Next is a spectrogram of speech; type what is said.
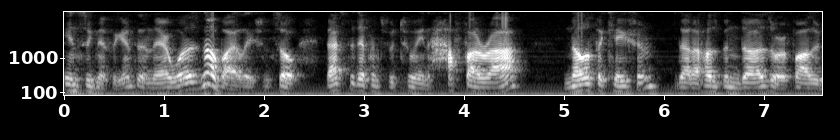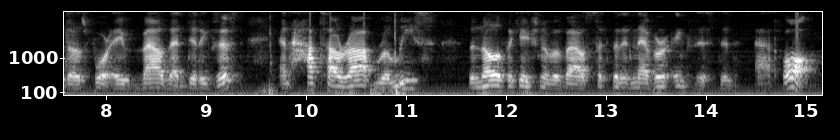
insignificant, and there was no violation. So that's the difference between hafara, nullification that a husband does or a father does for a vow that did exist, and hatara, release, the nullification of a vow such that it never existed at all.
